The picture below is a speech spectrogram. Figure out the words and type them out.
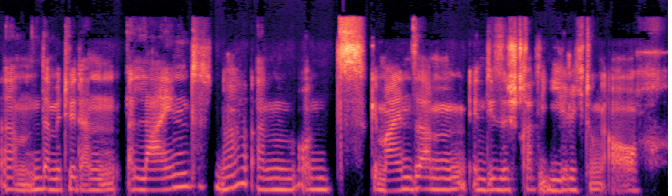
ähm, damit wir dann aligned ne, ähm, und gemeinsam in diese Strategierichtung auch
